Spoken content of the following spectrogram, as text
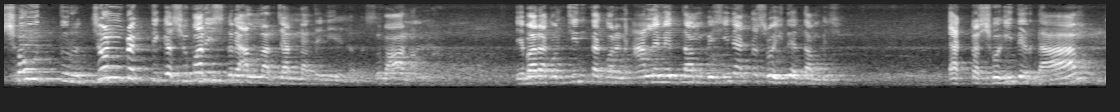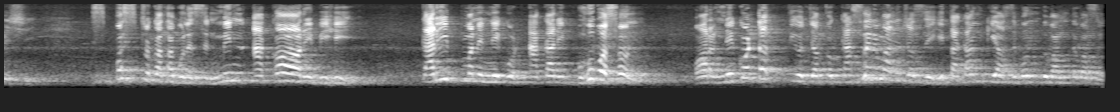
সত্তর জন ব্যক্তিকে সুপারিশ করে আল্লাহর জান্নাতে নিয়ে যাবে। সুবহান আল্লাহ এবার এখন চিন্তা করেন, আলেমের দাম বেশি না একটা শহীদের দাম বেশি? একটা শহীদের দাম বেশি। স্পষ্ট কথা বলেছেন, মিন আকারি বিহি কারিব মানে নিকট আকারি বহু বসন ওর নিকটাত্মীয় যত কাছের মানুষ আছে, হিতাকাঙ্ক্ষী আছে বন্ধু বান্ধব আছে,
